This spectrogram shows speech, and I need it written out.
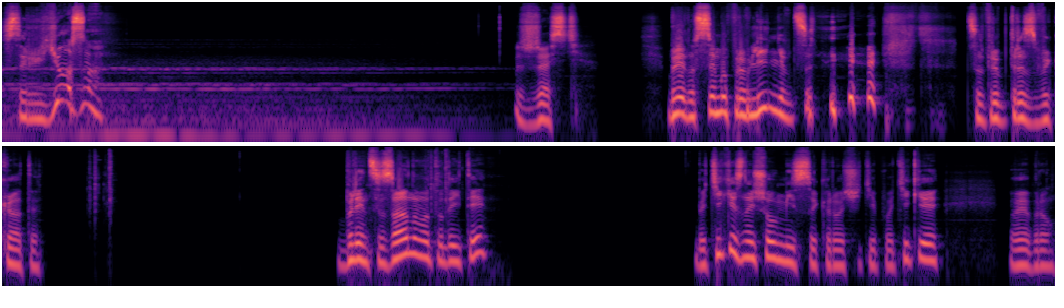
Серйозно? Жесть. Блін, ну з цим управлінням це. це прям треба звикати. Блін, це заново туди йти. Бо тільки знайшов місце, коротше, типу, тільки вибрав.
